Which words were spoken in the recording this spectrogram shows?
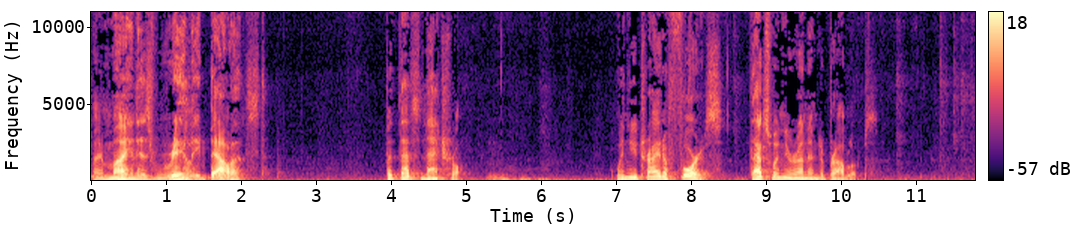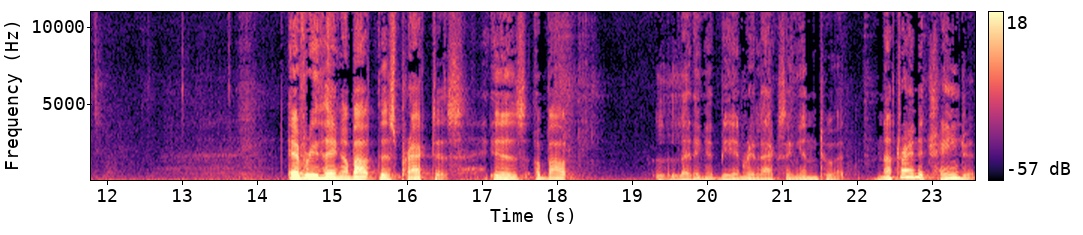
My mind is really balanced. But that's natural. When you try to force, that's when you run into problems. Everything about this practice is about letting it be and relaxing into it. Not trying to change it,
